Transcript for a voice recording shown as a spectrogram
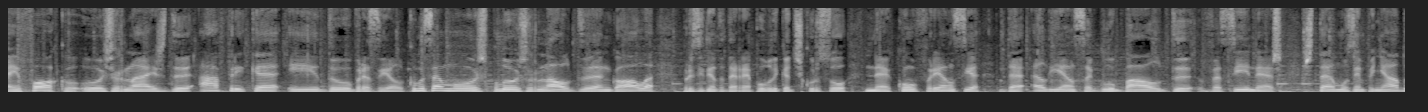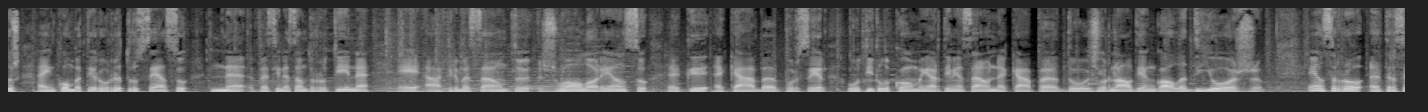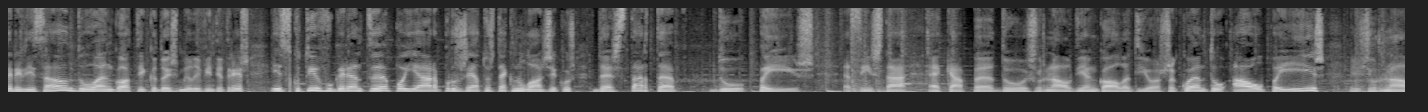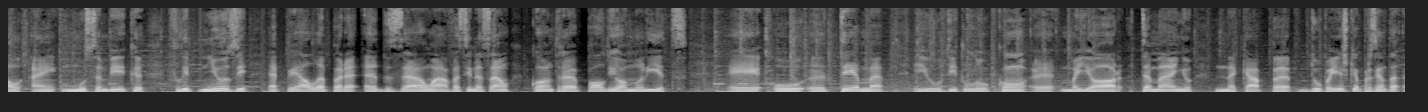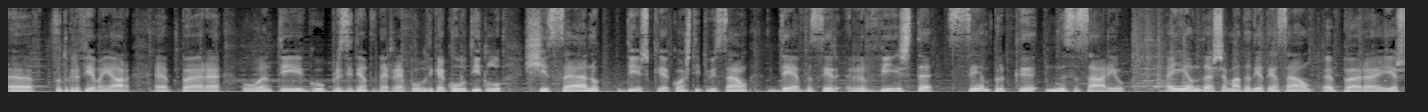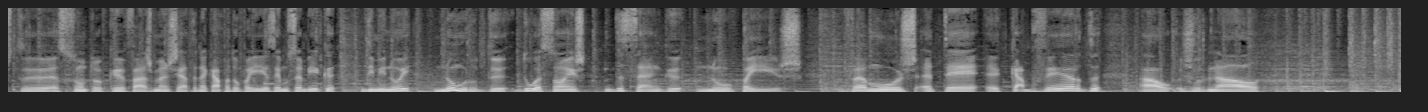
Em foco, os jornais de África e do Brasil. Começamos pelo Jornal de Angola. O Presidente da República discursou na Conferência da Aliança Global de Vacinas. Estamos empenhados em combater o retrocesso na vacinação de rotina. É a afirmação de João Lourenço, que acaba por ser o título com maior dimensão na capa do Jornal de Angola de hoje. Encerrou a terceira edição do Angotic 2020 2023, Executivo garante apoiar projetos tecnológicos das startups do país. Assim está a capa do Jornal de Angola de hoje. Quanto ao país, jornal em Moçambique, Felipe Nuzzi apela para adesão à vacinação contra poliomielite é o eh, tema e o título com eh, maior tamanho na capa do país, que apresenta a fotografia maior eh, para o antigo Presidente da República com o título Chissano. Diz que a Constituição deve ser revista sempre que necessário. Ainda chamada de atenção para este assunto que faz manchete na capa do país, em Moçambique, diminui número de doações de sangue no país. Vamos até Cabo Verde, ao jornal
